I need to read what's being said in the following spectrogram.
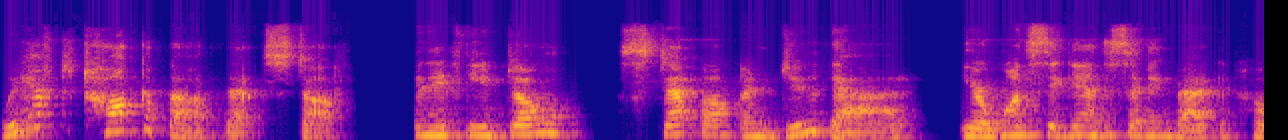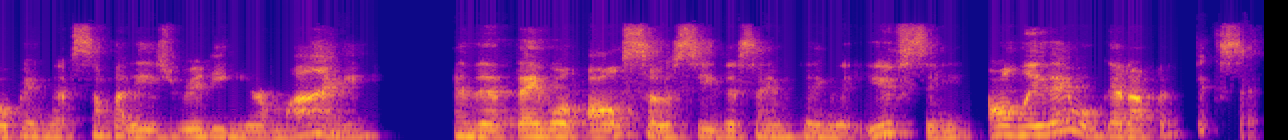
we have to talk about that stuff. And if you don't step up and do that, you're once again sitting back and hoping that somebody's reading your mind and that they will also see the same thing that you've seen, only they will get up and fix it.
